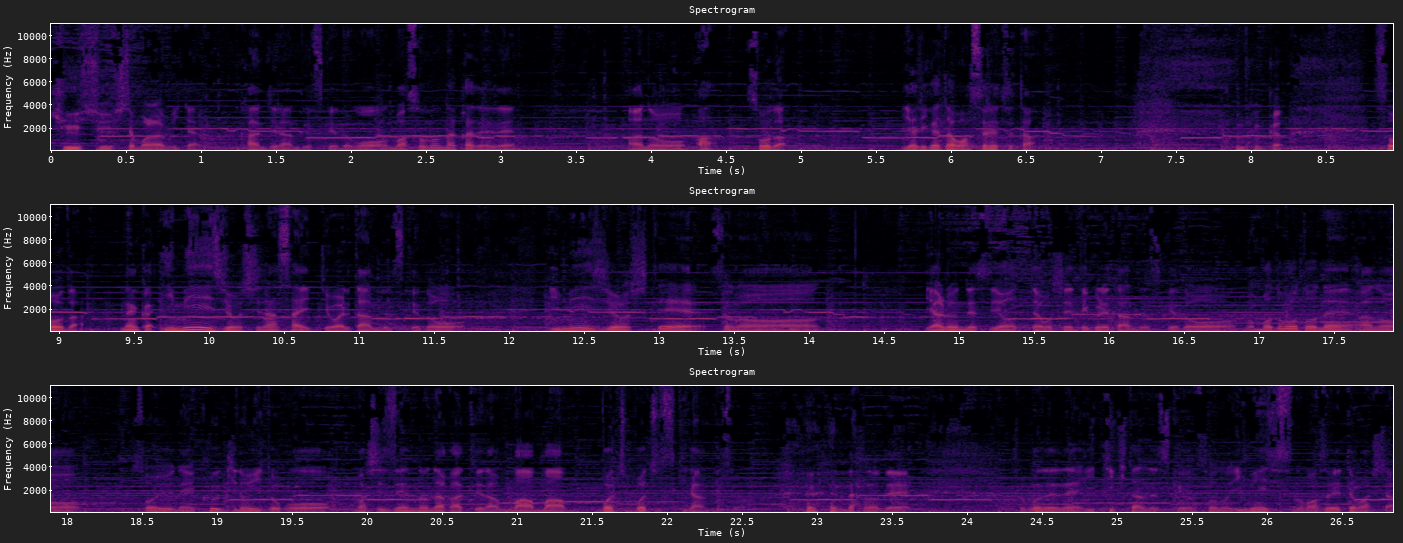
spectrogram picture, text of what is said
吸収してもらうみたいな感じなんですけども、まあ、その中でね、あのあ、そうだ、やり方忘れてた。なんか、そうだ、なんかイメージをしなさいって言われたんですけど、イメージをして、その、やるんですよって教えてくれたんですけど、もともとね、あの、そういうね、空気のいいとこ、まあ、自然の中っていうのは、まあまあ、ぼちぼち好きなんですよ。なので、そこでね、行ってきたんですけど、そのイメージするの忘れてました。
